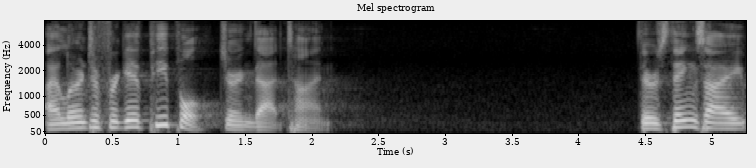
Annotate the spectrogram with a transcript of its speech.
I learned to forgive people during that time. There's things I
